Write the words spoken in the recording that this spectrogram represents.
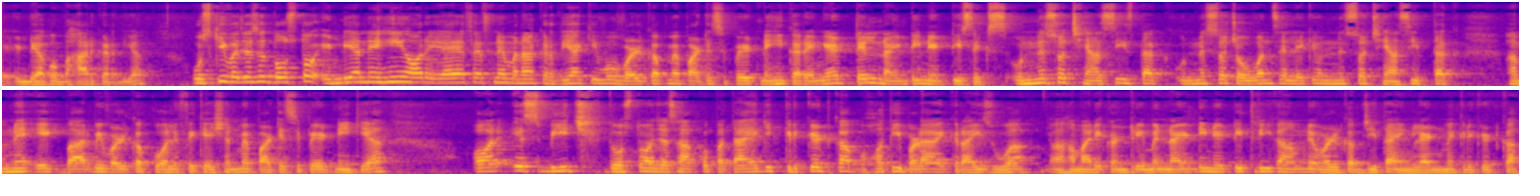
इंडिया को बाहर कर दिया। उसकी वजह से दोस्तों, इंडिया ने ही और ए ने मना कर दिया कि वो वर्ल्ड कप में पार्टिसिपेट नहीं करेंगे टिल 1986 1986 तक, उन्नीस सौ चौवन से लेकर उन्नीस सौ छियासी तक हमने एक बार भी वर्ल्ड कप क्वालिफिकेशन में पार्टिसिपेट नहीं किया। और इस बीच, दोस्तों, जैसा आपको पता है कि क्रिकेट का बहुत ही बड़ा एक राइज हुआ हमारी कंट्री में। 1983 का हमने वर्ल्ड कप जीता इंग्लैंड में क्रिकेट का।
